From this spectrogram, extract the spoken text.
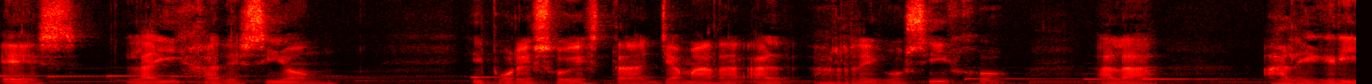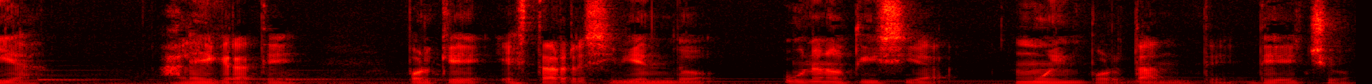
es la hija de Sión y por eso está llamada al regocijo, a la alegría. Alégrate porque estás recibiendo una noticia muy importante, de hecho,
